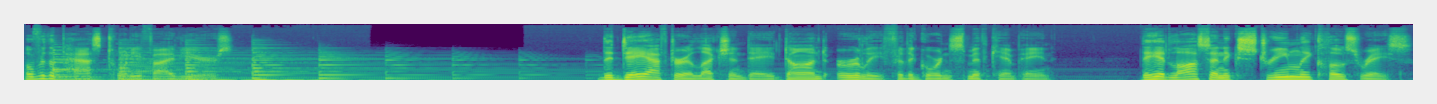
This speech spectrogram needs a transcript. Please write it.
over the past 25 years. The day after Election Day dawned early for the Gordon Smith campaign. They had lost an extremely close race,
